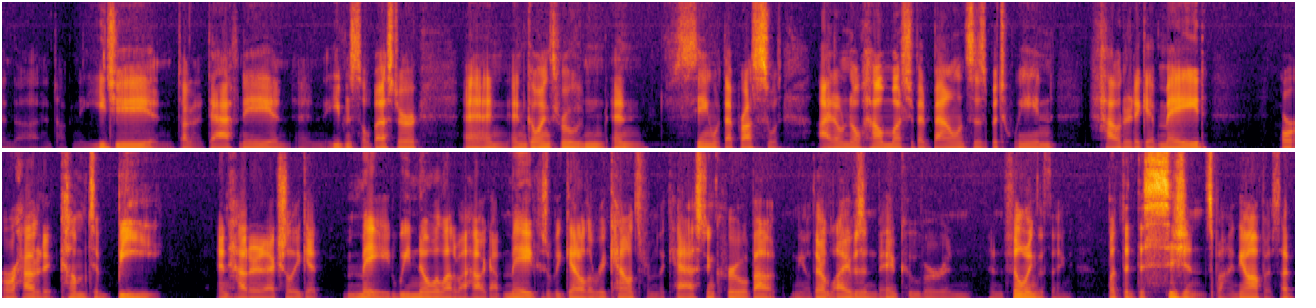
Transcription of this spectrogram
and, uh, and talking to Yee Jee and talking to Daphne and, and even Sylvester and and going through and, and seeing what that process was. I don't know how much of it balances between how did it get made or, or how did it come to be and how did it actually get made we know a lot about how it got made because we get all the recounts from the cast and crew about you know their lives in vancouver and, and filming the thing but the decisions behind the office I'd,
